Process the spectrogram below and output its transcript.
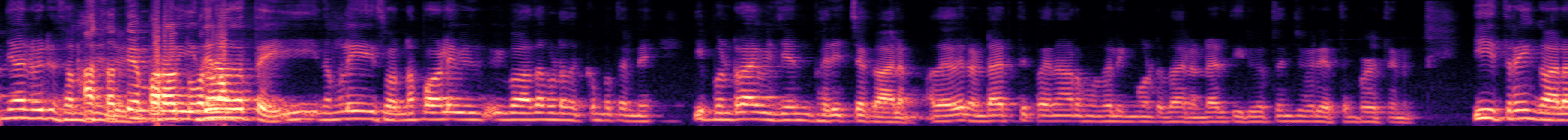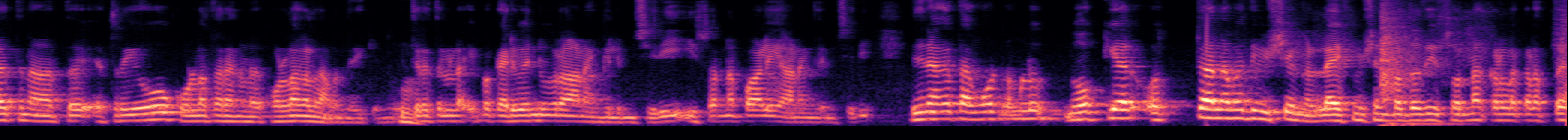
ഞാൻ ഒരു സത്യം. പറഞ്ഞു ഇതിനകത്തെ ഈ നമ്മൾ ഈ സ്വർണപ്പാളി വിവാദം ഇവിടെ നിൽക്കുമ്പോൾ തന്നെ ഈ പിണറായി വിജയൻ ഭരിച്ച കാലം അതായത് രണ്ടായിരത്തി പതിനാറ് മുതൽ ഇങ്ങോട്ട് ഇതാ രണ്ടായിരത്തി ഇരുപത്തഞ്ച് വരെ എത്തുമ്പോഴത്തേനും ഈ ഇത്രയും കാലത്തിനകത്ത് എത്രയോ കൊള്ളത്തരങ്ങൾ കൊള്ളകൾ നടന്നിരിക്കുന്നു. ഇത്തരത്തിലുള്ള ഇപ്പൊ കരുവന്നൂർ ആണെങ്കിലും ശരി ഈ സ്വർണപ്പാളി ആണെങ്കിലും ശരി ഇതിനകത്ത് അങ്ങോട്ട് നമ്മൾ നോക്കിയാൽ ഒട്ടനവധി വിഷയങ്ങൾ ലൈഫ് മിഷൻ പദ്ധതി സ്വർണക്കള്ളക്കടത്ത്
